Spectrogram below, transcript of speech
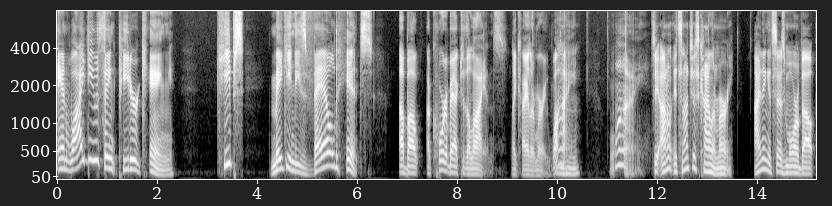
And why do you think Peter King keeps making these veiled hints about a quarterback to the Lions like Kyler Murray? Why? Mm-hmm. Why? See, I don't. It's not just Kyler Murray. I think it says more about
